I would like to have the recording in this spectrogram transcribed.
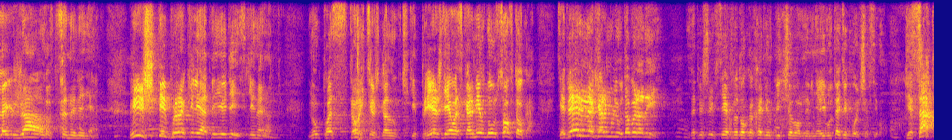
Как жалуются на меня. Ишь ты, проклятый иудейский народ. Ну, постойте ж, голубчики. Прежде я вас кормил до усов только. Теперь накормлю до бороды. Запиши всех, кто только ходил бить челом на меня. И вот этих больше всего. Писак!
